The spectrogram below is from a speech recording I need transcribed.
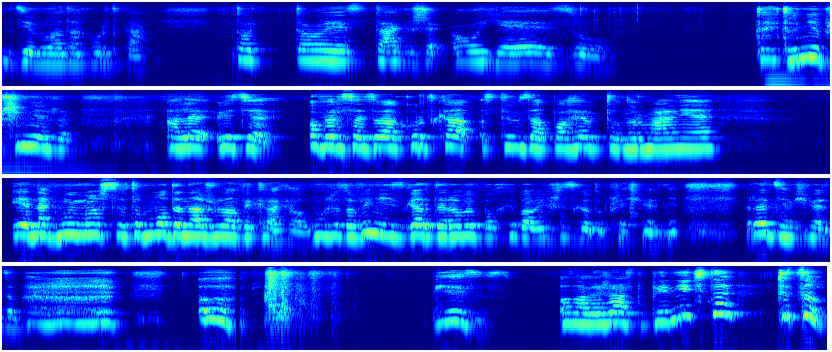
gdzie była ta kurtka. To, to jest tak, że o Jezu. Tej to nie przymierzę. Ale wiecie, oversize'owa kurtka z tym zapachem to normalnie... Jednak mój mąż sobie to modę na żula wykrakał. Muszę to wynieść z garderoby, bo chyba mi wszystko tu prześmierdnie. Ręce mi śmierdzą. O! Jezus. Ona leżała w popielniczce? Czy co?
